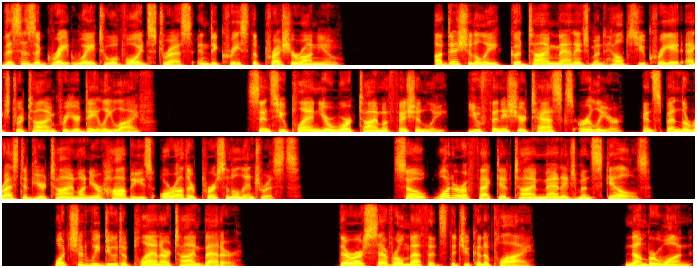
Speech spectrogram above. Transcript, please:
This is a great way to avoid stress and decrease the pressure on you. Additionally, good time management helps you create extra time for your daily life. Since you plan your work time efficiently, you finish your tasks earlier and spend the rest of your time on your hobbies or other personal interests. So, what are effective time management skills? What should we do to plan our time better? There are several methods that you can apply. Number 1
